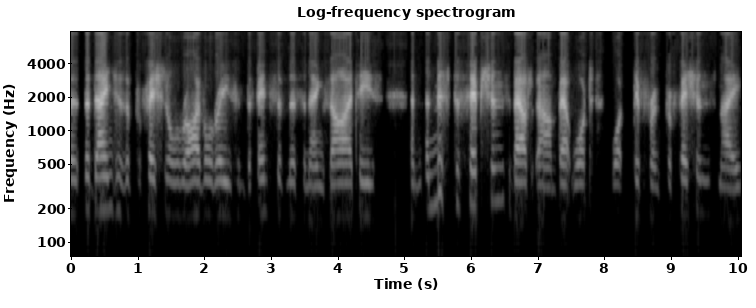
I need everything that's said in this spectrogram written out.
The, the dangers of professional rivalries and defensiveness and anxieties and, and misperceptions about um, about what what different professions may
